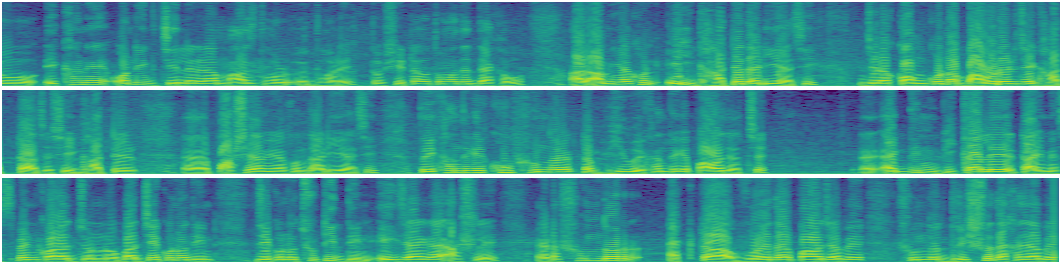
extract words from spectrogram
তো এখানে অনেক জেলেরা মাছ ধর- তো সেটাও তোমাদের দেখাবো। আর আমি এখন এই ঘাটে দাঁড়িয়ে আছি, যেটা কঙ্কনা বাওরের যে ঘাটটা আছে, সেই ঘাটের পাশে আমি এখন দাঁড়িয়ে আছি। তো এখান থেকে খুব সুন্দর একটা ভিউ এখান থেকে পাওয়া যাচ্ছে। একদিন বিকালে টাইম স্পেন্ড করার জন্য বা যে কোনো দিন যে কোনো ছুটির দিন, এই জায়গায় আসলে একটা সুন্দর একটা ওয়েদার পাওয়া যাবে, সুন্দর দৃশ্য দেখা যাবে,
